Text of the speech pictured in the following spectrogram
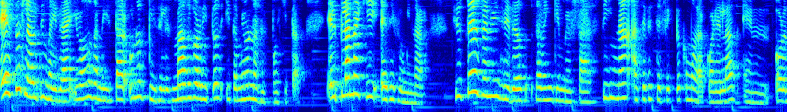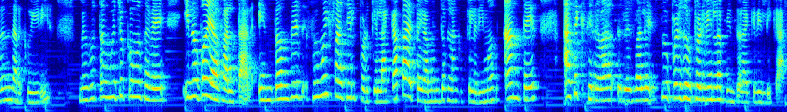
Esta es la última idea y vamos a necesitar unos pinceles más gorditos y también unas esponjitas. El plan aquí es difuminar. Si ustedes ven mis videos, saben que me fascina hacer este efecto como de acuarelas en orden de arco iris. Me gusta mucho cómo se ve y no podía faltar. Entonces fue muy fácil porque la capa de pegamento blanco que le dimos antes hace que se resbale súper, súper bien la pintura acrílica.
